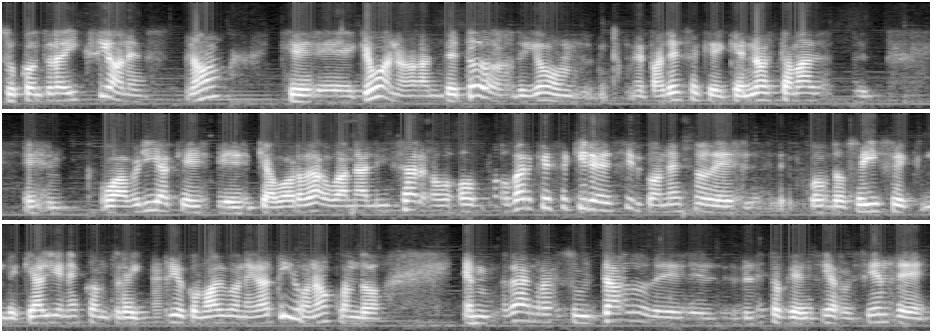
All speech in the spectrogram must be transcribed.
sus contradicciones, ¿no? Que, que, bueno, ante todo, digamos, me parece que, que no está mal eh, o habría que, abordar o analizar o, ver qué se quiere decir con eso de, cuando se dice de que alguien es contradictorio como algo negativo, ¿no? Cuando en verdad es resultado de, esto que decía recién de,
